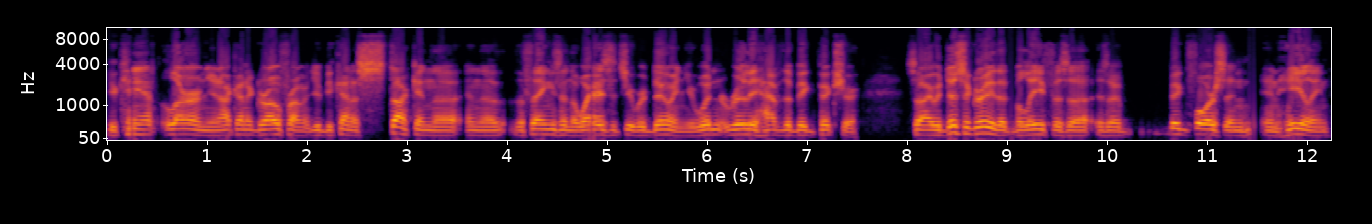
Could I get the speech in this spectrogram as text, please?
You can't learn. You're not going to grow from it. You'd be kind of stuck in the in the the things and the ways that you were doing. You wouldn't really have the big picture. So I would disagree that belief is a is a big force in in healing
